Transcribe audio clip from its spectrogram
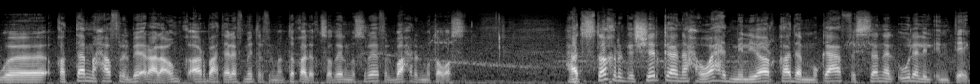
وقد تم حفر البئر على عمق 4000 متر في المنطقة الاقتصادية المصرية في البحر المتوسط. هتستخرج الشركة نحو 1 مليار قدم مكعب في السنة الأولى للإنتاج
